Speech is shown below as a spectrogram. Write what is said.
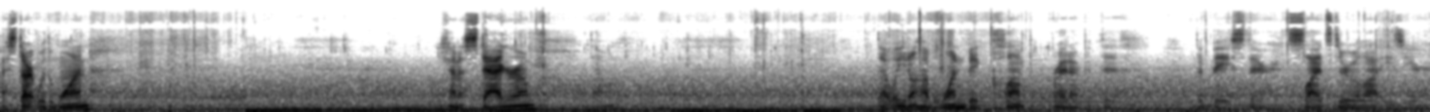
I start with one kind of stagger them. That, that way you don't have one big clump right up at the, the base there. It slides through a lot easier.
